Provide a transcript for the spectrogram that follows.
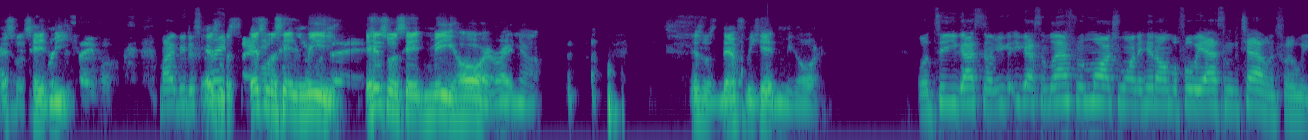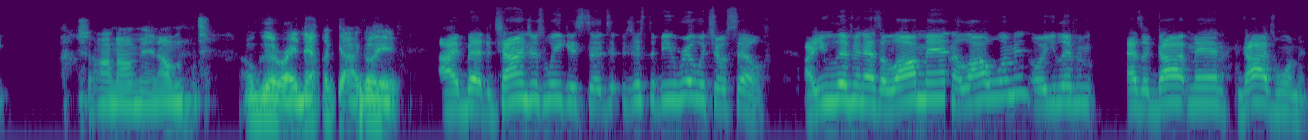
This was hitting me. Saver. Might be the this was, this was hitting me. This was hitting me hard right now. this was definitely hitting me hard. Well, T, you got some. You, you got some last remarks you want to hit on before we ask them the challenge for the week. So, I know, man. I'm I'm good right now. God, go ahead. I bet the challenge this week is to, to, just to be real with yourself. Are you living as a law man, a law woman, or are you living as a God man, God's woman?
